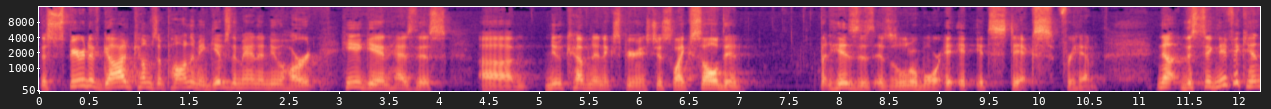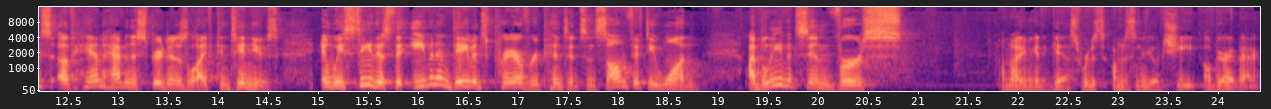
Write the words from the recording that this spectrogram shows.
The Spirit of God comes upon him. He gives the man a new heart. He again has this um, new covenant experience, just like Saul did. But his is, is a little more, it, it, it sticks for him. Now, the significance of him having the Spirit in his life continues. And we see this that even in David's prayer of repentance in Psalm 51, I believe it's in verse, I'm not even going to guess. We're just, I'm just going to go cheat. I'll be right back.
